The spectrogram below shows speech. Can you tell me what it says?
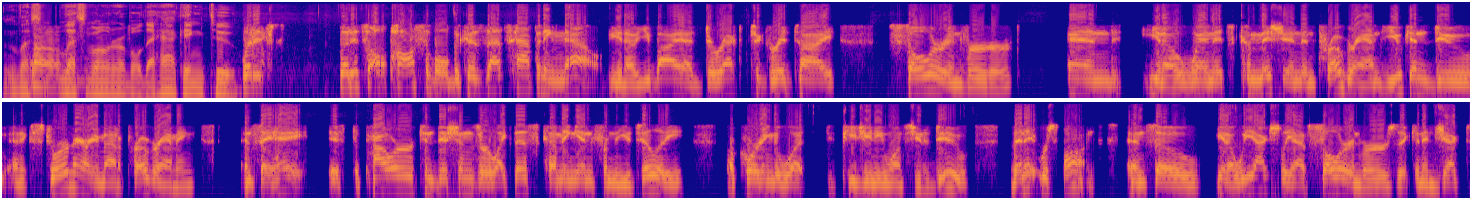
Less Um, less vulnerable to hacking too. but it's but it's all possible because that's happening now. You know, you buy a direct to grid tie solar inverter and you know, when it's commissioned and programmed, you can do an extraordinary amount of programming and say, "Hey, if the power conditions are like this coming in from the utility according to what PG&E wants you to do, then it responds." And so, you know, we actually have solar inverters that can inject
